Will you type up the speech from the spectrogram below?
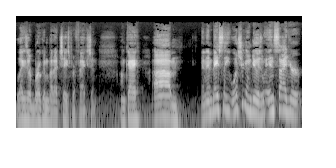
Legs are broken, but I chase perfection. Okay. Um, and then basically what you're going to do is inside your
